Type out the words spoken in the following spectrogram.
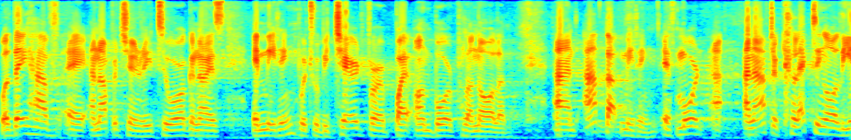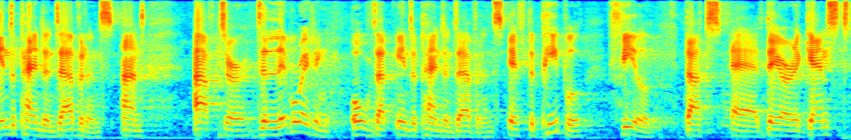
well, they have a, an opportunity to organise a meeting, which will be chaired for by An Bord Pleanála. And at that meeting, if more, and after collecting all the independent evidence and after deliberating over that independent evidence, if the people feel that uh, they are against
